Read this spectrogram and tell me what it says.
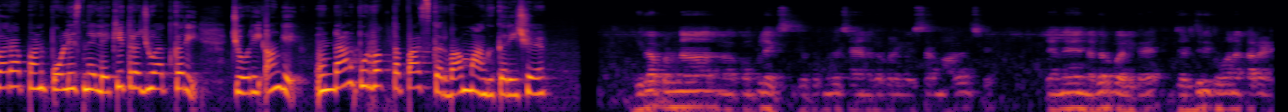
દ્વારા પણ પોલીસને લેખિત રજૂઆત કરી ચોરી અંગે ઊંડાણપૂર્વક તપાસ કરવા માંગ કરી છે. હીરાપરના કોમ્પ્લેક્સ જે પોરબંદર છાયા નગરપાલિકા વિસ્તારમાં આવેલ છે, તેને નગરપાલિકાએ જર્જરિત હોવાના કારણે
